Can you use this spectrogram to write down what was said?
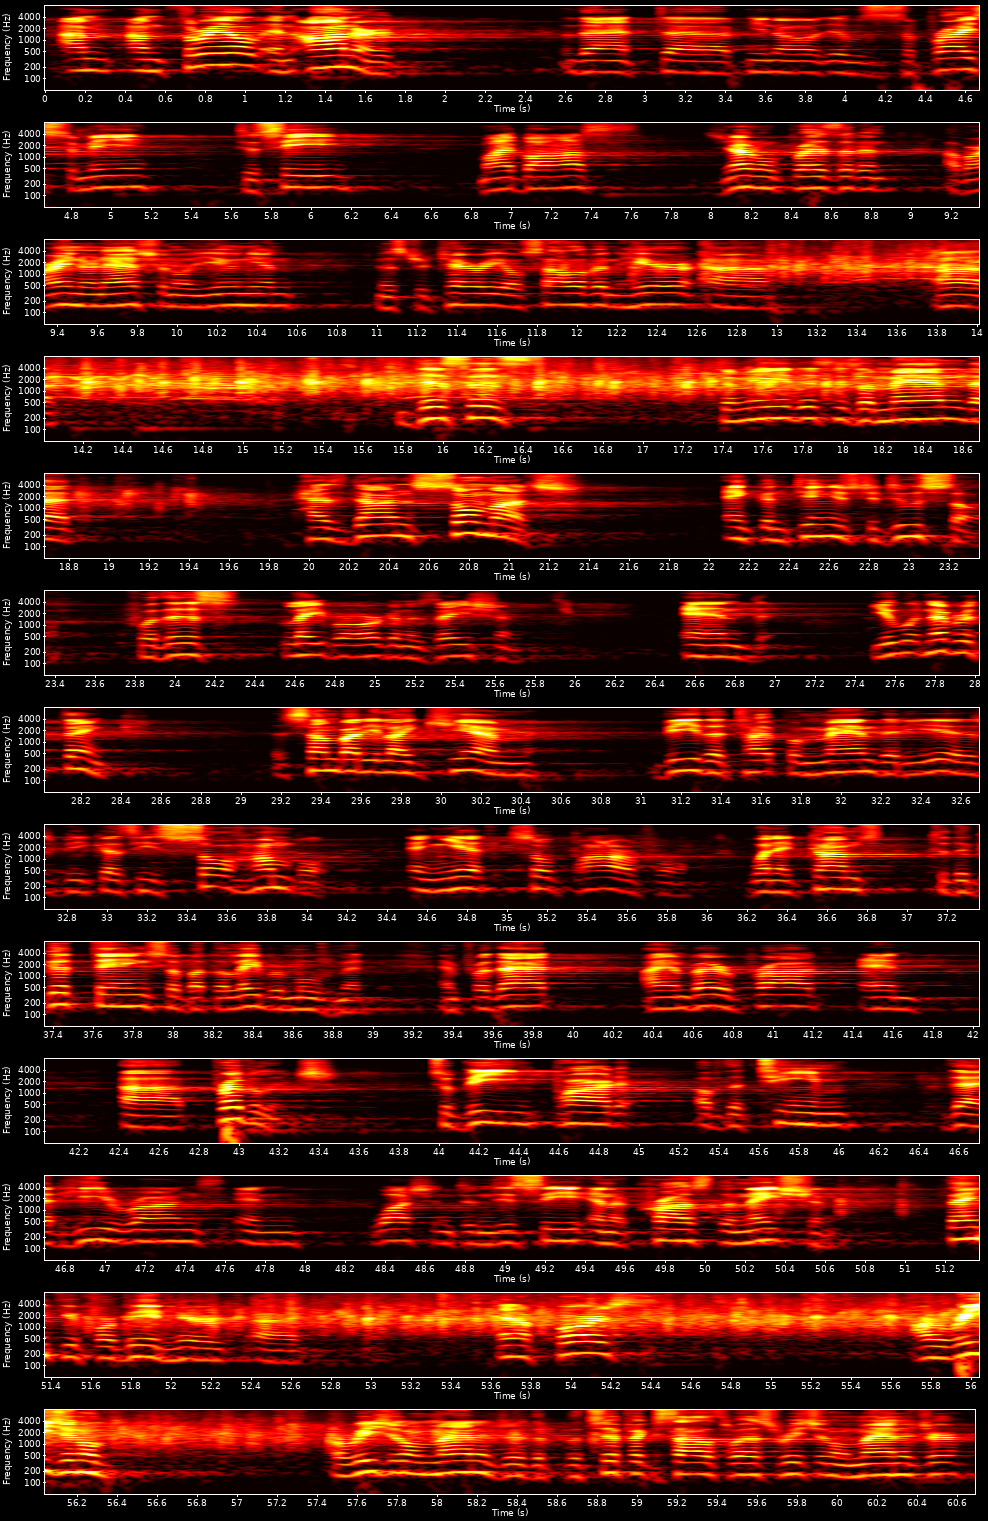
I'm, I'm thrilled and honored that, uh, you know, it was a surprise to me to see my boss, General President of our International Union, Mr. Terry O'Sullivan here. Uh, uh, this is, to me, this is a man that has done so much and continues to do so for this labor organization. And you would never think that somebody like him be the type of man that he is because he's so humble and yet so powerful when it comes to the good things about the labor movement. And for that, I am very proud and uh, privileged to be part of the team that he runs in Washington, D.C. and across the nation. Thank you for being here. Uh, and of course, our regional, our regional manager, the Pacific Southwest regional manager,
